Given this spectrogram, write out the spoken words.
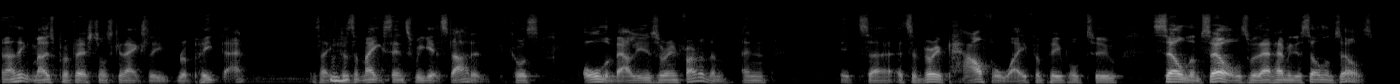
And I think most professionals can actually repeat that. Say, mm-hmm. does it make sense we get started? Because all the values are in front of them, and it's a, it's a very powerful way for people to sell themselves without having to sell themselves.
